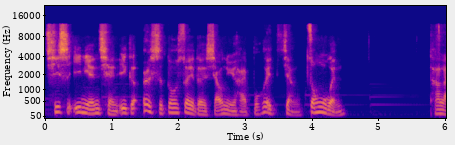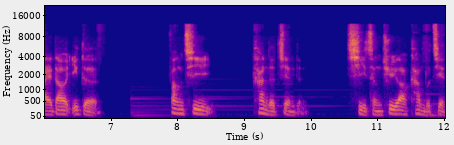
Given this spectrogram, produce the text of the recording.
七十一年前，一个二十多岁的小女孩不会讲中文，他来到一个放弃看得见的启程去到看不见。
